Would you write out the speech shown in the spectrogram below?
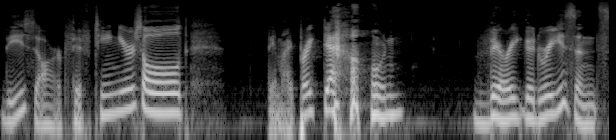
these are 15 years old, they might break down. Very good reasons.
